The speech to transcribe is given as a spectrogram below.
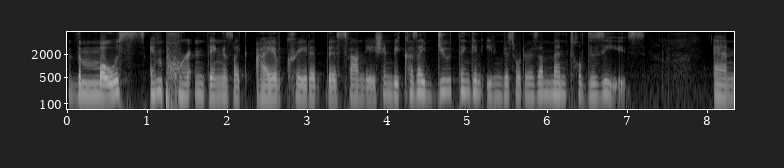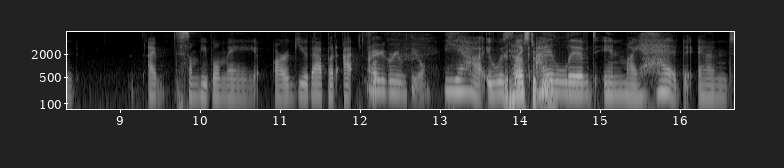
the most important thing is like I have created this foundation because I do think an eating disorder is a mental disease. And I some people may argue that, but I for, I agree with you. yeah, it was It like. I lived in my head and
